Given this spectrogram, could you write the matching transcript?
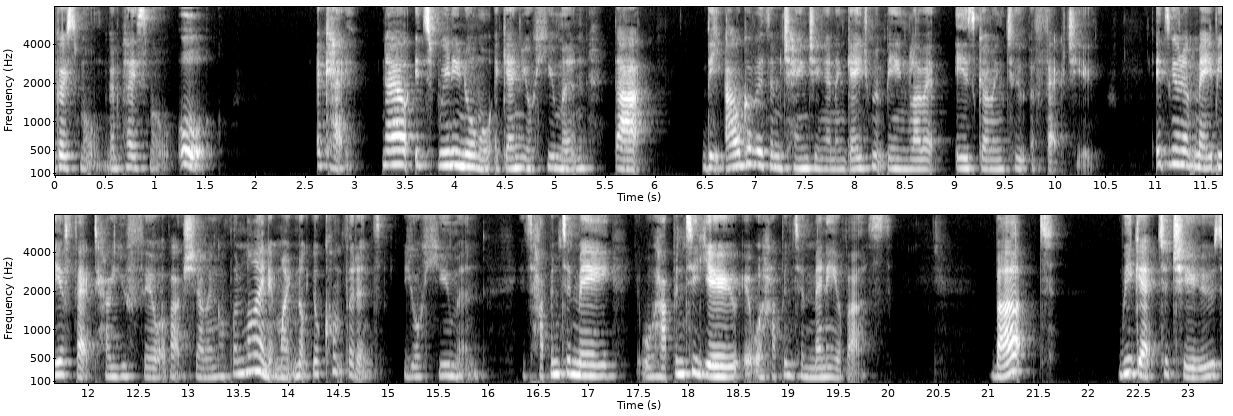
to go small. I'm to play small. Or, okay, now it's really normal. Again, you're human, that the algorithm changing and engagement being lower is going to affect you. It's going to maybe affect how you feel about showing up online. It might not your confidence. You're human. It's happened to me. It will happen to you. It will happen to many of us. But we get to choose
